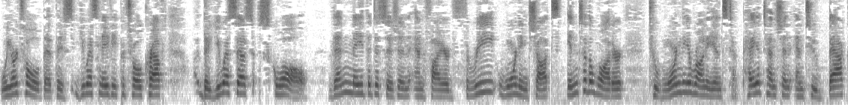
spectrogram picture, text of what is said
we are told that this U.S. Navy patrol craft, the USS Squall, then made the decision and fired three warning shots into the water to warn the Iranians to pay attention and to back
